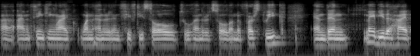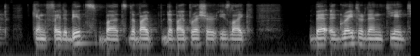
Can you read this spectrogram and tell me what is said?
Uh, I'm thinking like 150 SOL, 200 SOL on the first week, and then maybe the hype can fade a bit, but the buy the buy pressure is like greater than TAT.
